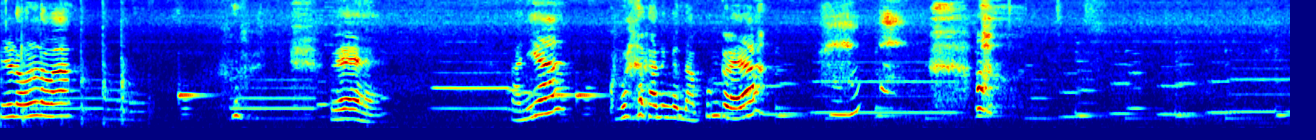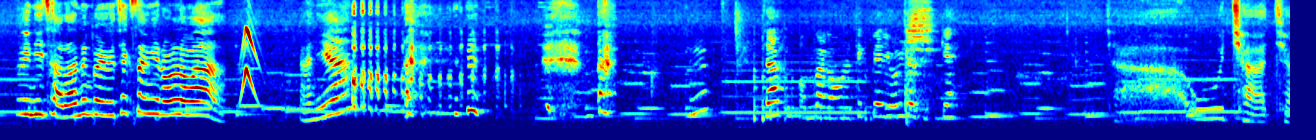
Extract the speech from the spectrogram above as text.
일로 올라 와. 왜? 아니야? 올라가는 건 나쁜 거야? 은이 잘하는 거야. 책상 위로 올라와. 아니야? 엄마가 오늘 특별히 올려줄게. 자, 우차차.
